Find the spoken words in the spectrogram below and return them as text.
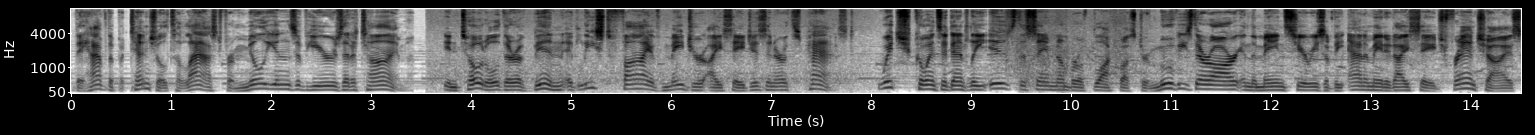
They have the potential to last for millions of years at a time. In total, there have been at least five major ice ages in Earth's past, which coincidentally is the same number of blockbuster movies there are in the main series of the animated Ice Age franchise,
